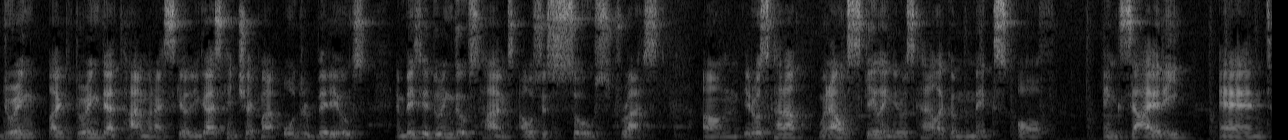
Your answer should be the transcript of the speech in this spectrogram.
during like during that time when I scaled, you guys can check my older videos. And basically during those times, I was just so stressed. Um, it was kind of when I was scaling, it was kind of like a mix of anxiety and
